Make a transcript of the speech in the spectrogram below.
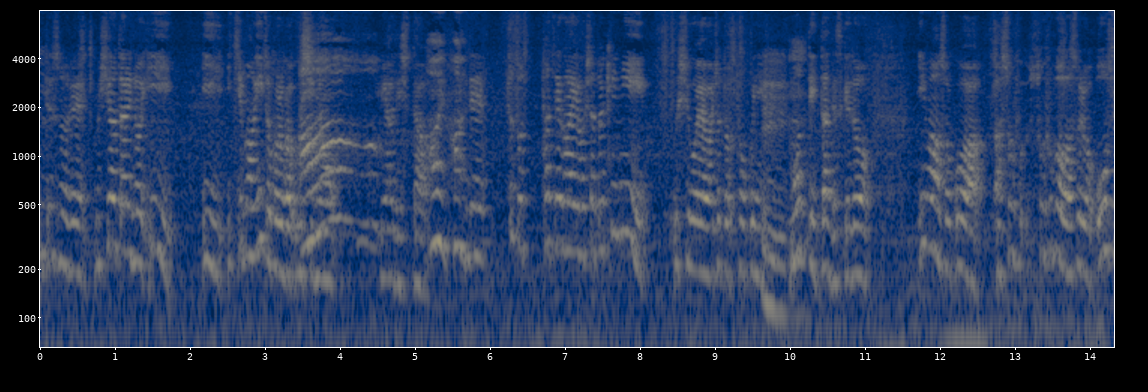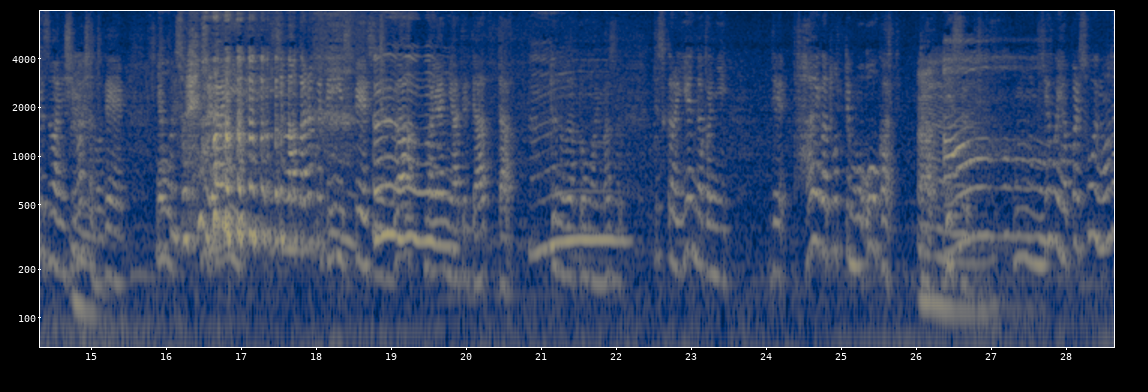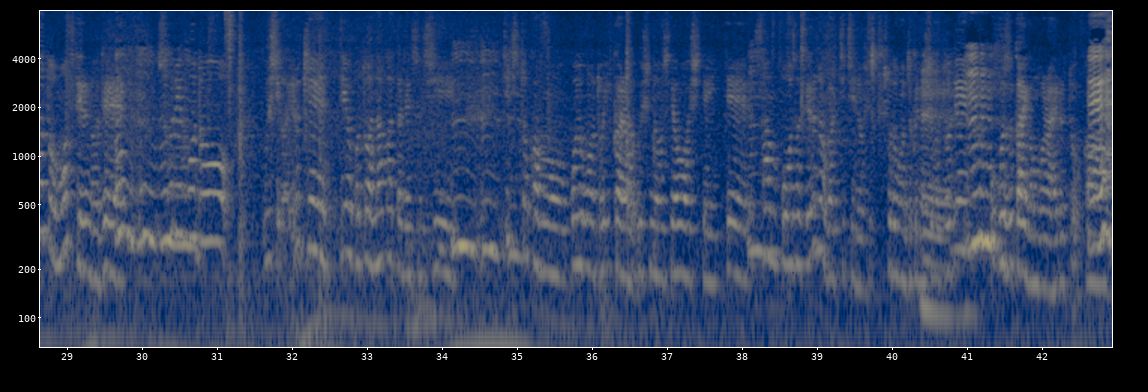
うん。ですので日当たりのいいいい一番いいところが牛のあ部屋でした。ーはいはい。でちょっと建て替えをした時に牛小屋はちょっと遠くにうん。持って行ったんですけど、今はそこはあ祖父祖父母はそれを応接間にしましたので、うん。やっぱりそれぐらい一番明るくていいスペースがうん。部屋に当ててあったうんというのだと思います。ですから家の中にでハエがとっても多かったうん。です、うん、でもやっぱりそういうものだと思っているので、うんうんうん。それほど牛がいるけっていうことはなかったですし、うんうん父とかも子供の時から牛の世話をしていて、うん。散歩をさせるのが父の子供の時の仕事で、えーお小遣いがもらえるとか、え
